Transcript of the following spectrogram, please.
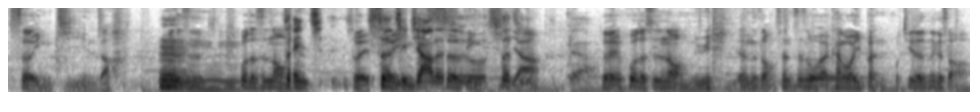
摄影集，你知道，或者是、嗯、或者是那种摄影集，对，摄影家的设定集啊，对啊，对，或者是那种女体的那种，甚至是我还看过一本，我记得那个时候。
